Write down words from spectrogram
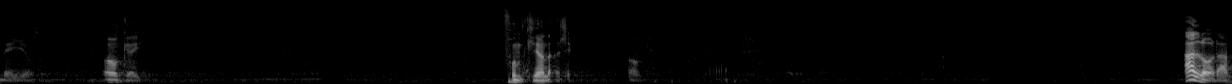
Meglio. Ok. Funziona, sì. Okay. Allora,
